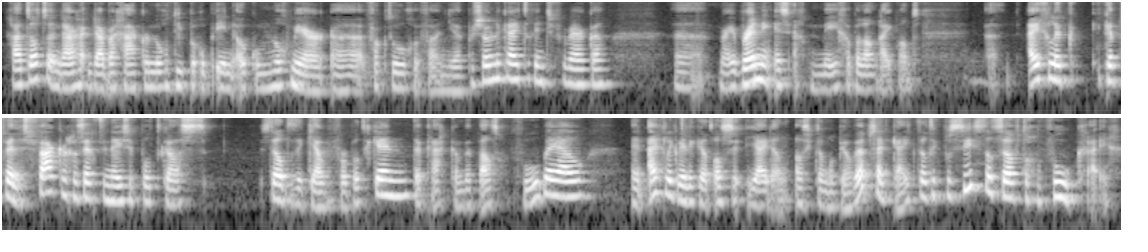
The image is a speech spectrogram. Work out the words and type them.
Gaat dat? En daar, daarbij ga ik er nog dieper op in, ook om nog meer uh, factoren van je persoonlijkheid erin te verwerken. Uh, maar je branding is echt mega belangrijk. Want eigenlijk, ik heb het wel eens vaker gezegd in deze podcast. Stel dat ik jou bijvoorbeeld ken, dan krijg ik een bepaald gevoel bij jou. En eigenlijk wil ik dat als, jij dan, als ik dan op jouw website kijk, dat ik precies datzelfde gevoel krijg.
